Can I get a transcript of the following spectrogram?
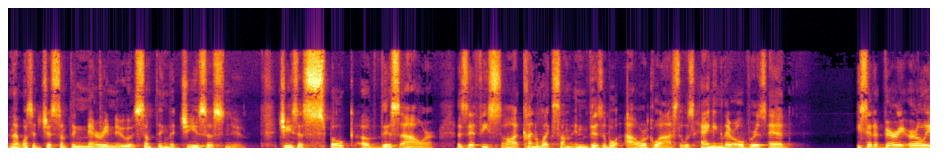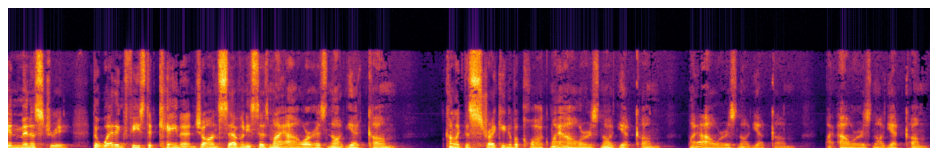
And that wasn't just something Mary knew, it was something that Jesus knew. Jesus spoke of this hour as if he saw it, kind of like some invisible hourglass that was hanging there over his head. He said it very early in ministry. The wedding feast at Cana in John 7, he says, My hour has not yet come. Kind of like the striking of a clock. My hour has not yet come. My hour has not yet come. My hour has not yet come.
